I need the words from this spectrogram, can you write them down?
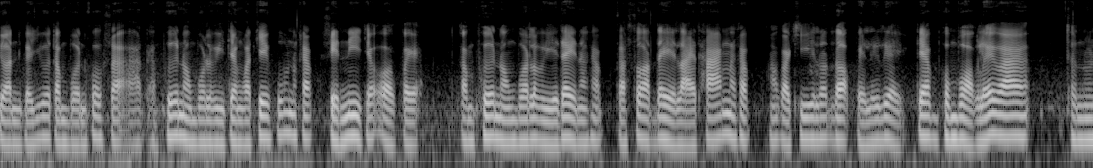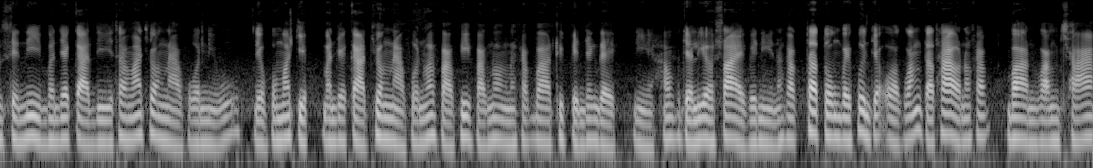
จวนก็อยู่ตำบลโคกสะอาดอำเภอหนองบัวระวีจังหวัดเชียงภูมินะครับ เส้นนี้จะออกไปอำเภอหนองบัวระวีได้นะครับก็สอดได้หลายทางนะครับเขาก็ขี่รถเลาะไปเรื่อยๆ แต่ผมบอกเลยว่า ถนนเส้นนี้บรรยากาศดีถ้ามาช่วงหน้าฝนนิวเดี๋ยวผมมาเก็บบรรยากาศช่วงหน้าฝนมาฝากพี่ฝากน้องนะครับว่าที่เป็นจังใดนี่เขาจะเลี้ยวซ้ายไปนี่นะครับถ้าตรงไปพุ่นจะออกวังตะเท่านะครับบ้านวังช้าง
